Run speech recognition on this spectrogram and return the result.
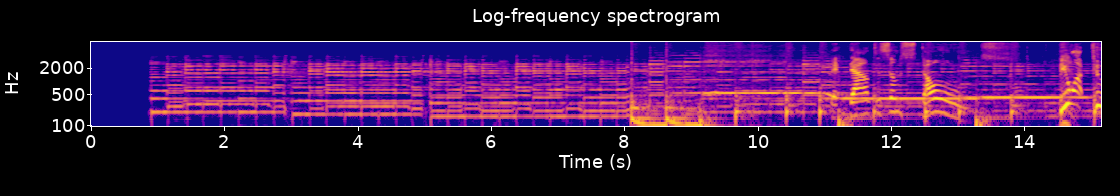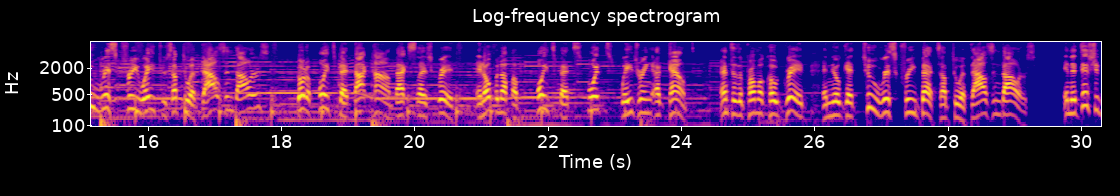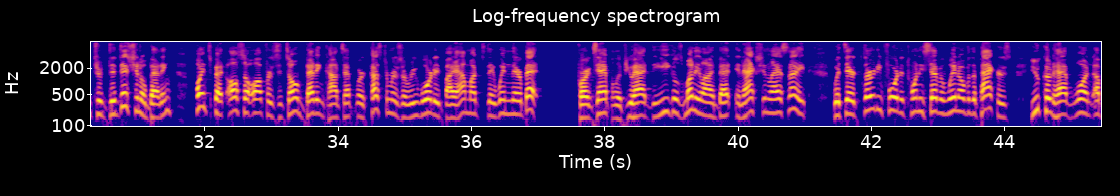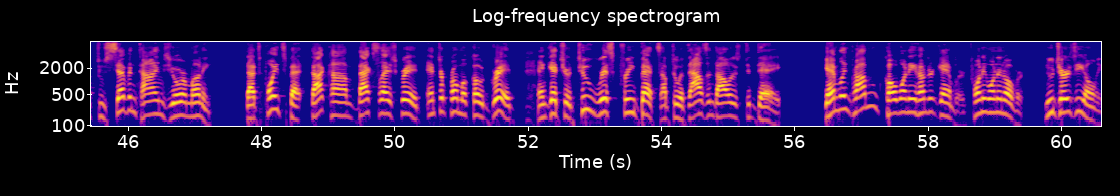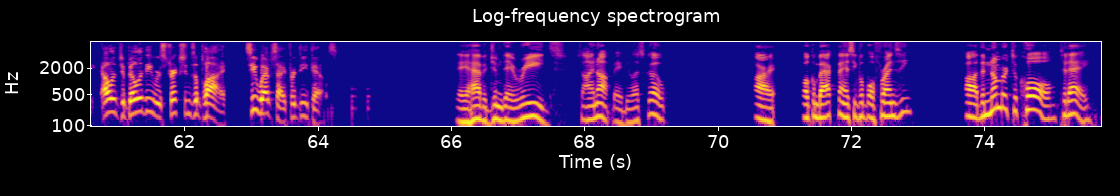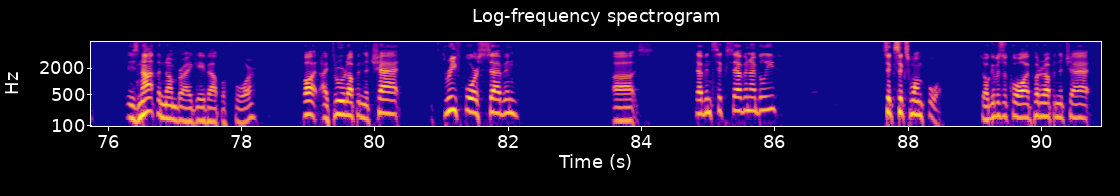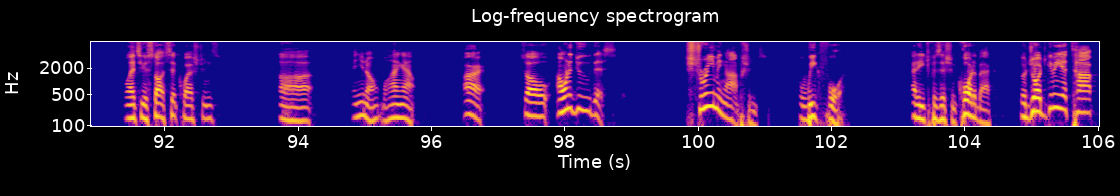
Get down to some stones. Do you want two risk-free wagers up to $1,000? Go to pointsbet.com backslash grid and open up a PointsBet sports wagering account. Enter the promo code GRID and you'll get two risk-free bets up to $1,000. In addition to traditional betting, PointsBet also offers its own betting concept where customers are rewarded by how much they win their bet. For example, if you had the Eagles money line bet in action last night with their 34 to 27 win over the Packers, you could have won up to seven times your money. That's pointsbet.com backslash grid. Enter promo code grid and get your two risk free bets up to $1,000 today. Gambling problem? Call 1 800 Gambler, 21 and over. New Jersey only. Eligibility restrictions apply. See website for details. There you have it. Jim Day reads. Sign up, baby. Let's go. All right. Welcome back, Fantasy Football Frenzy. Uh, the number to call today is not the number I gave out before, but I threw it up in the chat. It's 347 uh, 767, I believe. Yep, 6614. So give us a call. I put it up in the chat. We'll answer your start sit questions. Uh, and, you know, we'll hang out. All right. So I want to do this streaming options for week four at each position, quarterback. So, George, give me a top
